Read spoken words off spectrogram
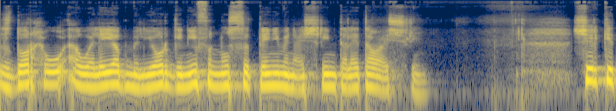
إصدار حقوق أولية بمليار جنيه في النص التاني من 2023 شركة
